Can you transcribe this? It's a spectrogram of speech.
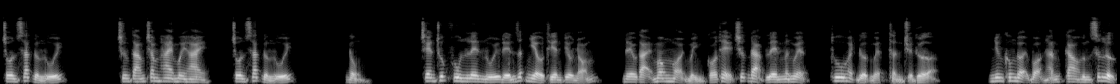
trôn xác đường núi. Chương 822, trôn xác đường núi. Đồng chen trúc phun lên núi đến rất nhiều thiên tiêu nhóm đều tại mong mọi mình có thể trước đạp lên ngân nguyện thu hoạch được nguyện thần truyền thừa nhưng không đợi bọn hắn cao hứng sức lực,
